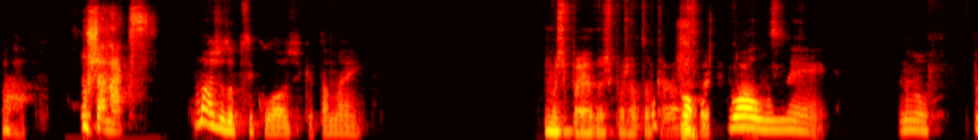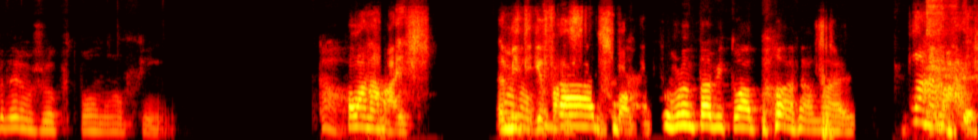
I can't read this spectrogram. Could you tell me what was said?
Ah, Um Xanax. uma ajuda psicológica também. Umas pedras para os autocarros. O futebol não é. Não é o... Perder um jogo de futebol não é o fim. Calma. Olá, não há mais. A Não, mítica não, fase cuidado. do Sporting. O Bruno está habituado para lá não mais. Há mais.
